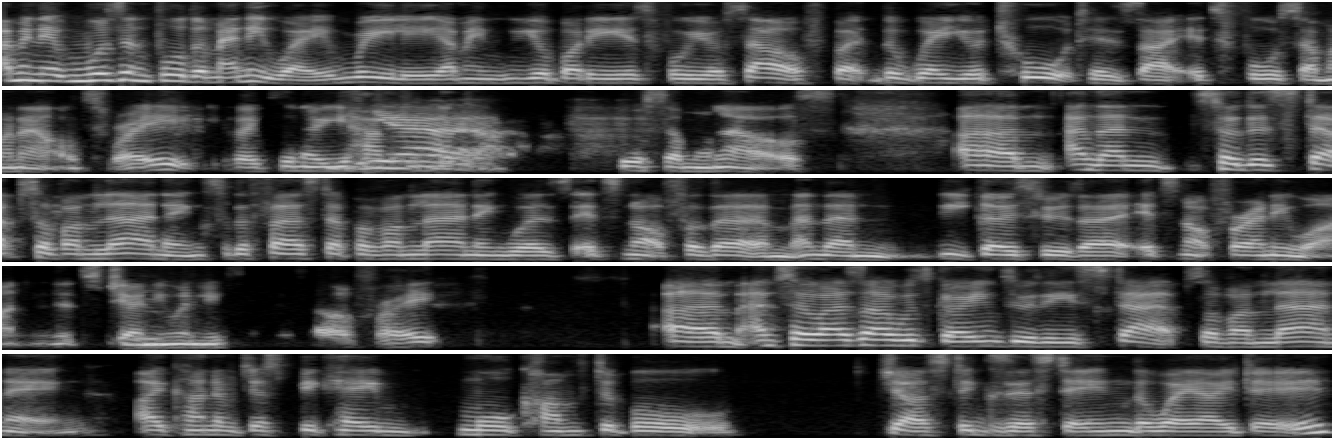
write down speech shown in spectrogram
I mean, it wasn't for them anyway, really. I mean, your body is for yourself, but the way you're taught is that it's for someone else, right? Like, you know, you have yeah. to for someone else. Um, and then, so there's steps of unlearning. So the first step of unlearning was it's not for them. And then you go through the it's not for anyone. It's mm-hmm. genuinely mm-hmm. for yourself, right? Um, and so as I was going through these steps of unlearning, I kind of just became more comfortable just existing the way I do.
